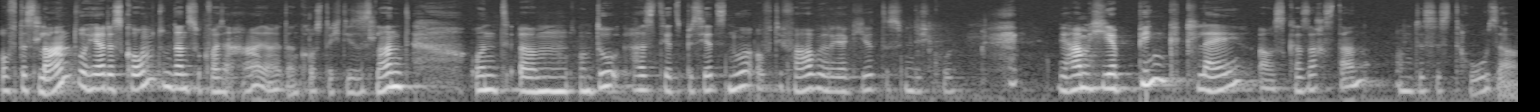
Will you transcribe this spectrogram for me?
auf das Land, woher das kommt und dann so quasi, aha, ja, dann koste ich dieses Land. Und, ähm, und du hast jetzt bis jetzt nur auf die Farbe reagiert, das finde ich cool. Wir haben hier Pink Clay aus Kasachstan und es ist rosa.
